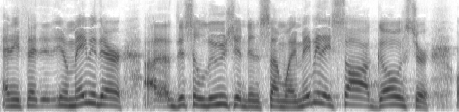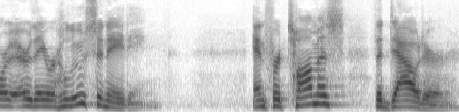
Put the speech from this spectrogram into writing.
and he said, you know, maybe they're uh, disillusioned in some way. Maybe they saw a ghost or, or, or they were hallucinating. And for Thomas the doubter,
